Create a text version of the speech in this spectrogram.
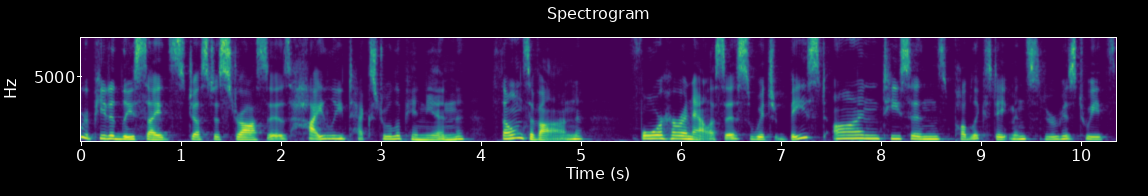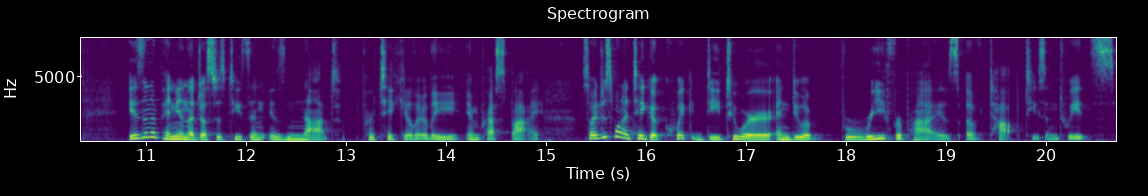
repeatedly cites Justice Stras's highly textual opinion, Thonesavanh for her analysis, which, based on Thissen's public statements through his tweets, is an opinion that Justice Thissen is not particularly impressed by. So, I just want to take a quick detour and do a brief reprise of top Thissen tweets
